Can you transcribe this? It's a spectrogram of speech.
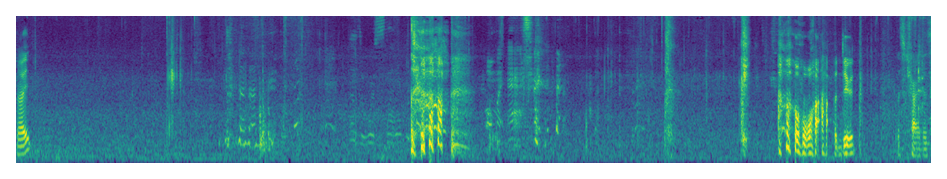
Right? was the worst slam. oh, my ass. oh, wow, dude. Let's try this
